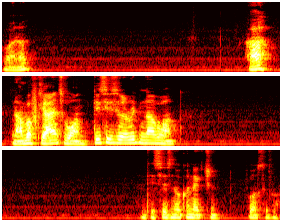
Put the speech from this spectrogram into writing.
Why not? Ah, number of clients one. This is a written now one. And this is no connection possible.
